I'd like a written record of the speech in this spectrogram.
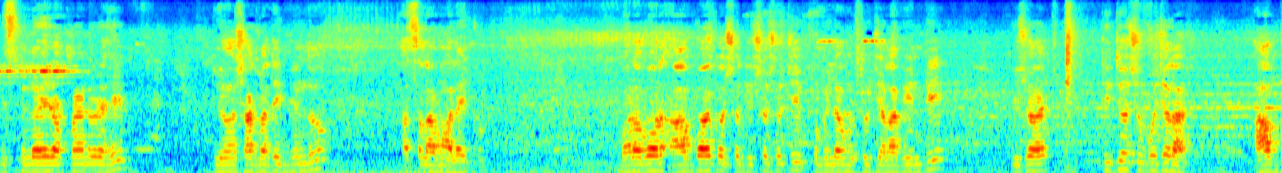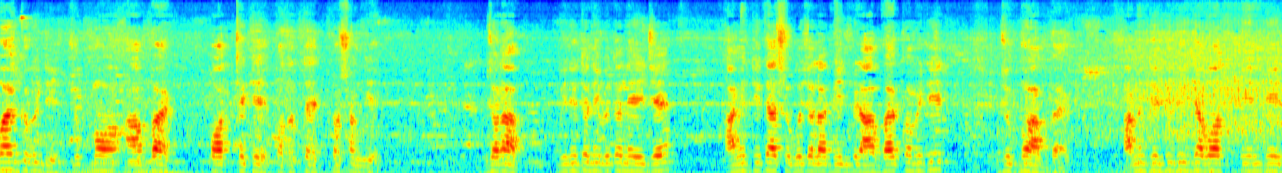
বিসমুল্লাহ রহমান রহিম। প্রিয় সাংবাদিক বিন্দু, আসসালামু আলাইকুম। বরাবর আহ্বায়ক ও সদস্য সচিব কুমিল্লা উত্তর জেলা বিএনপি বিষয় তৃতীয় উপজেলার আহ্বায়ক কমিটি যুগ্ম আহ্বায়ক পদ থেকে পদত্যাগ প্রসঙ্গে জনাব বিনীত নিবেদন এই যে, আমি তিতাস উপজেলা বিএনপির আহ্বায়ক কমিটির যুগ্ম আহ্বায়ক। আমি দীর্ঘদিন যাবৎ বিএনপির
